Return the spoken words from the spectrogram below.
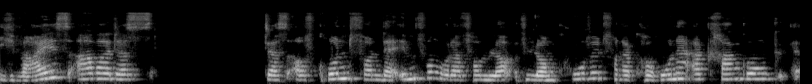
Ich weiß aber, dass dass aufgrund von der Impfung oder vom Long-Covid, von der Corona-Erkrankung äh,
